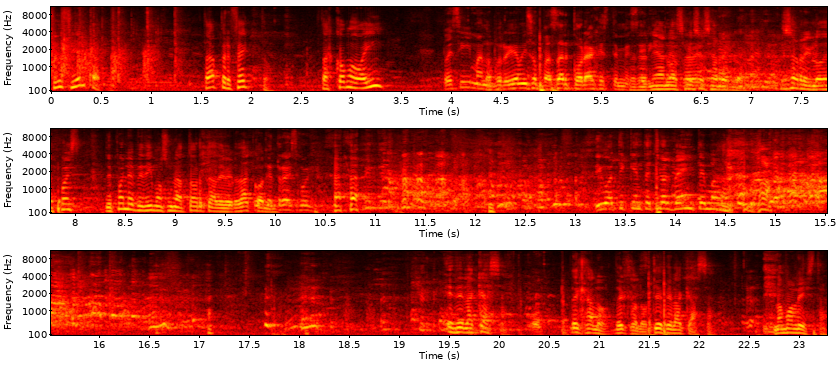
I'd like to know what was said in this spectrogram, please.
Sí, siéntate. Está perfecto. ¿Estás cómodo ahí? Pues sí, mano, pero ya me hizo pasar coraje este Pero, meserito. ya, no, eso se arregló. Eso se arregló. Después, después le pedimos una torta de verdad ¿Tú con... qué traes, güey? Digo, ¿a ti quién te echó el 20, mano? Es de la casa. Déjalo, déjalo, que es de la casa. No molesta.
